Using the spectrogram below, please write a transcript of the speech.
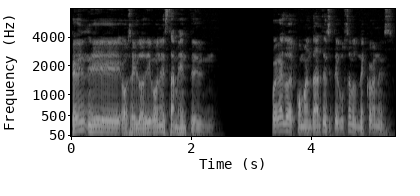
o sea, y lo digo honestamente. Juega lo de comandante si te gustan los necrones.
